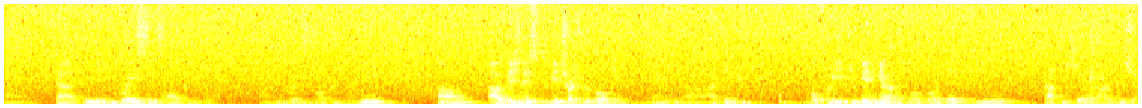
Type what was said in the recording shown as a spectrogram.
uh, that really embraces all people. Uh, embraces all people. Meaning, um, our vision is to be a church for the broken. And uh, I think, hopefully, if you've been here for, for a bit, you got to hear our vision.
